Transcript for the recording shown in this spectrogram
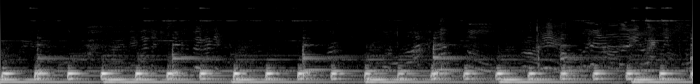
Thank you.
